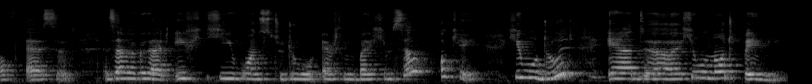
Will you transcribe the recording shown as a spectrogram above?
of asset and something like that if he wants to do everything by himself okay he will do it and uh, he will not pay me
